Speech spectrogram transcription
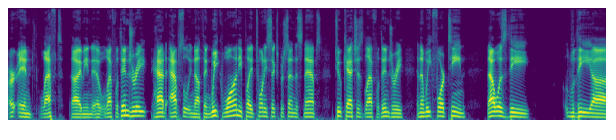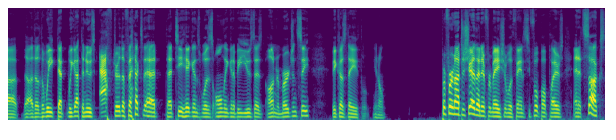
or and left. I mean, uh, left with injury, had absolutely nothing. Week one, he played 26% of the snaps, two catches, left with injury, and then week 14, that was the the uh the, the the week that we got the news after the fact that that Tee Higgins was only going to be used as on emergency because they you know prefer not to share that information with fantasy football players and it sucks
